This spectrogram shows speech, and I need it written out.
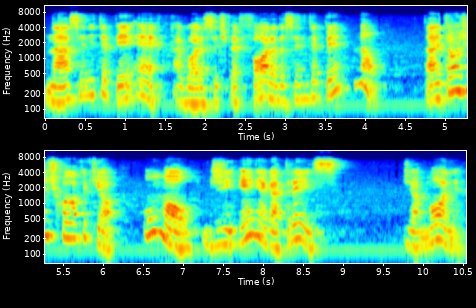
Na CNTP é. Agora, se estiver fora da CNTP, não. Tá? Então, a gente coloca aqui, ó, 1 mol de NH3, de amônia,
